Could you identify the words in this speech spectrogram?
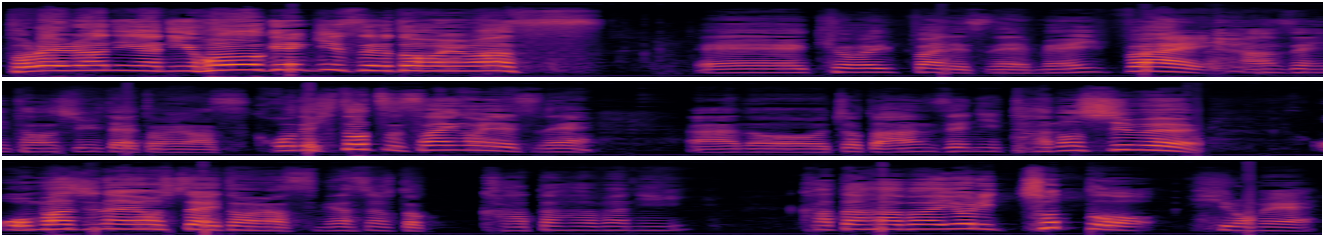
トレイルランニングは日本を元気にすると思います。えー今日いっぱいですね。目いっぱい安全に楽しみたいと思います。ここで一つ最後にですねあのちょっと安全に楽しむおまじないをしたいと思います。皆さんちょっと肩幅に肩幅よりちょっと広め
